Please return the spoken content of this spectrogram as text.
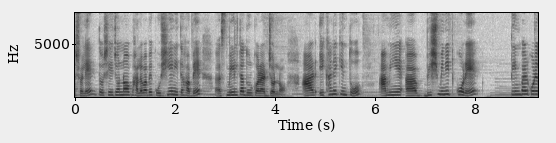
আসলে, তো সেই জন্য ভালোভাবে কষিয়ে নিতে হবে স্মেলটা দূর করার জন্য। আর এখানে কিন্তু আমি বিশ মিনিট করে তিনবার করে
